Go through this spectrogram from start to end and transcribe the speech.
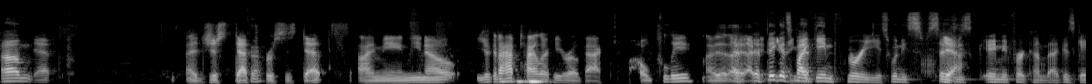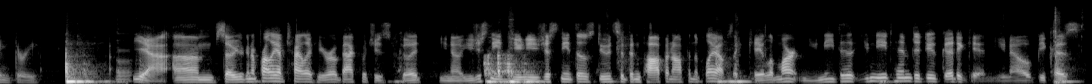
Um, Depth. Uh, just depth Okay. versus depth. I mean, you know, you're gonna have Tyler Herro back. Hopefully, I, I, I I've think it's by that. game three. It's when he says Yeah. he's aiming for a comeback. Is game three. Yeah. Um. So you're gonna probably have Tyler Herro back, which is good. You know, you just need you, you just need those dudes who've been popping off in the playoffs, like Caleb Martin. You need to you need him to do good again. You know, because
